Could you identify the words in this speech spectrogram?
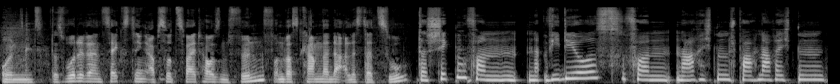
Und das wurde dann Sexting ab so 2005. Und was kam dann da alles dazu? Das Schicken von Videos, von Nachrichten, Sprachnachrichten,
